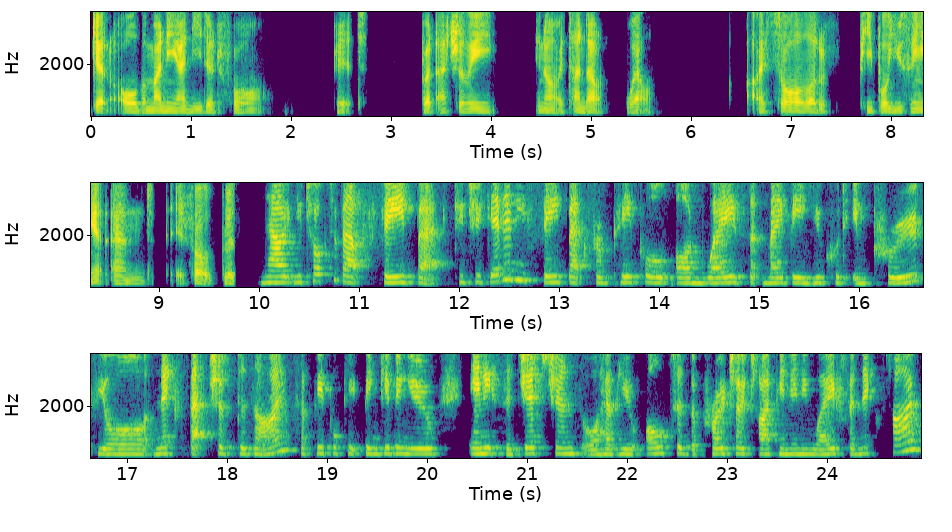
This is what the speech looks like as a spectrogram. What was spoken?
get all the money I needed for it. But actually, you know, it turned out well. I saw a lot of people using it and it felt good. Now, you talked about feedback. Did you get any feedback from people on ways that maybe you could improve your next batch of designs? Have people been giving you any suggestions or have you altered the prototype in any way for next time?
